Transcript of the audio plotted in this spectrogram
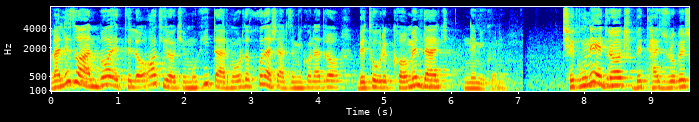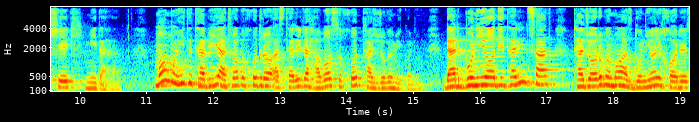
و لذا انواع اطلاعاتی را که محیط در مورد خودش عرضه می کند را به طور کامل درک نمی کنیم. چگونه ادراک به تجربه شکل می دهد؟ ما محیط طبیعی اطراف خود را از طریق حواس خود تجربه می کنیم. در بنیادی ترین سطح تجارب ما از دنیای خارج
